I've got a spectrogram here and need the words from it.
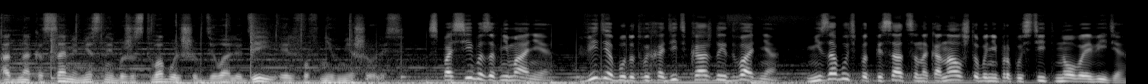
Однако сами местные божества больше в дела людей и эльфов не вмешивались. Спасибо за внимание. Видео будут выходить каждые два дня. Не забудь подписаться на канал, чтобы не пропустить новое видео.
